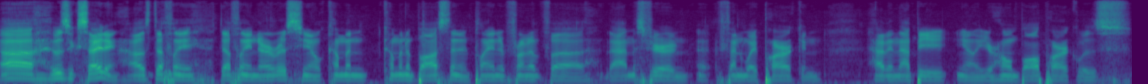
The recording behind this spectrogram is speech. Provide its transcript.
Uh, it was exciting. I was definitely definitely nervous. You know, coming coming to Boston and playing in front of uh, the atmosphere in uh, Fenway Park and having that be you know your home ballpark was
